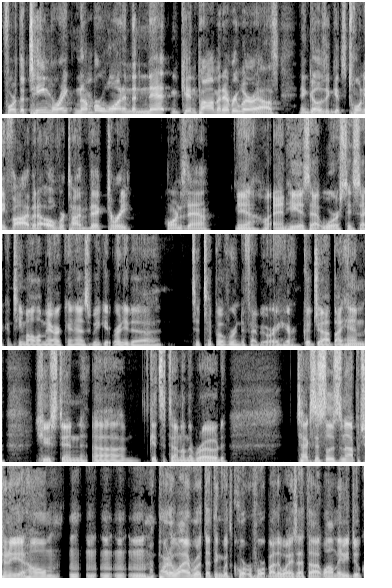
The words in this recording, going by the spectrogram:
for the team ranked number one in the net and KenPom and everywhere else and goes and gets 25 in an overtime victory. Horns down. Yeah, and he is at worst a second team All American as we get ready to to tip over into February here. Good job by him. Houston um, gets it done on the road. Texas loses an opportunity at home. Mm-mm-mm-mm-mm. Part of why I wrote that thing with the court report, by the way, is I thought, well, maybe Duke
